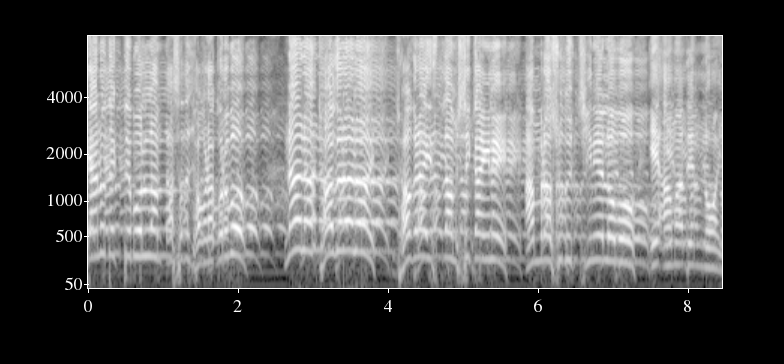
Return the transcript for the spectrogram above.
কেন দেখতে বললাম? তার সাথে ঝগড়া করব? না না ঝগড়া নয়। ঝগড়া ইসলাম শিখাইনে আমরা শুধু চিনে লব এ আমাদের নয়।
